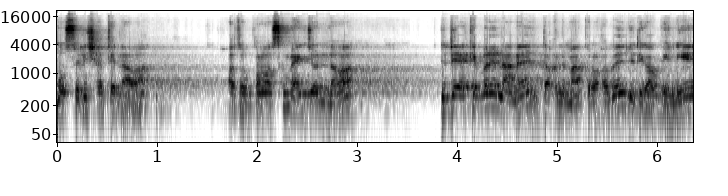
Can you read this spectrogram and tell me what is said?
মুসলির সাথে নেওয়া অথবা কমাস কম একজন নেওয়া। যদি একেবারে না নেয়, তাহলে মাকরো হবে। যদি কাউকে নিয়ে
